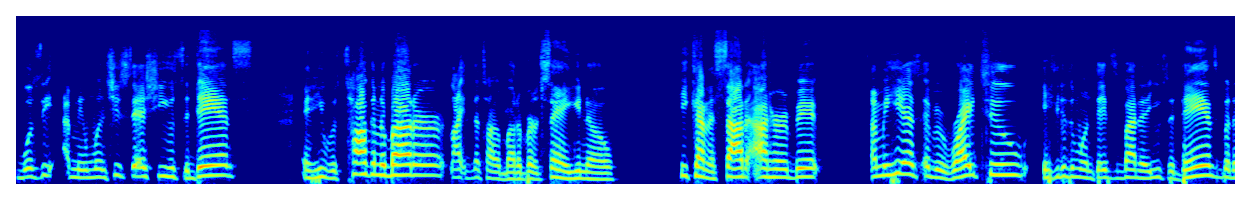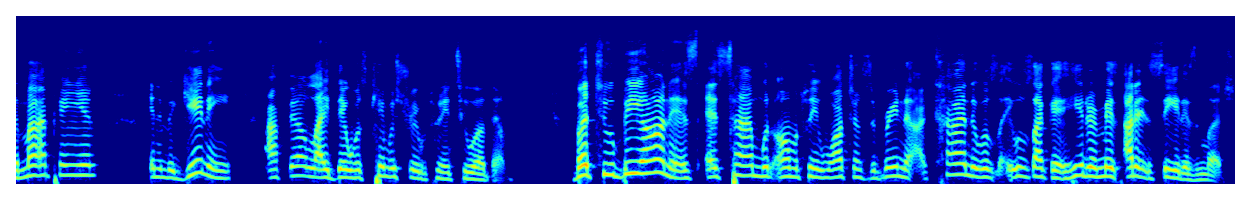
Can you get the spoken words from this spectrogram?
was he? I mean, when she said she used to dance, and he was talking about her, like not talking about her, but saying, you know, he kind of sided out her a bit. I mean, he has every right to if he doesn't want to date somebody that used to dance. But in my opinion, in the beginning, I felt like there was chemistry between the two of them. But to be honest, as time went on between Walter and Sabrina, I kind of was it was like a hit or miss. I didn't see it as much.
